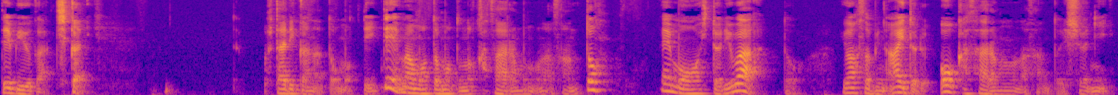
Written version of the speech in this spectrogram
デビューが近い二人かなと思っていて、まあ、もともとの笠原桃奈さんと、で、もう一人は、と夜遊びのアイドルを笠原桃奈さんと一緒に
